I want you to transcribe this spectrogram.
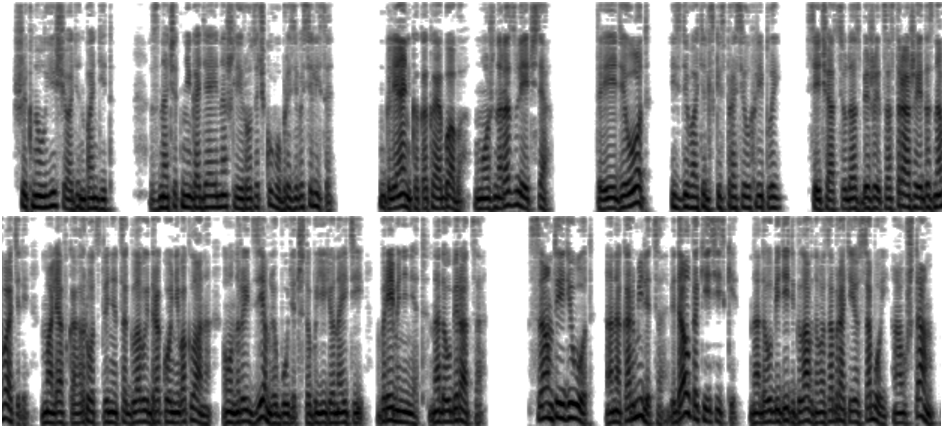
— шикнул еще один бандит. Значит, негодяи нашли розочку в образе Василисы. «Глянь-ка, какая баба! Можно развлечься!» «Ты идиот?» — издевательски спросил хриплый. Сейчас сюда сбежится стража и дознаватели. Малявка — родственница главы драконьего клана. Он рыть землю будет, чтобы ее найти. Времени нет, надо убираться. Сам ты идиот. Она кормилица. Видал, какие сиськи? Надо убедить главного забрать ее с собой, а уж там...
